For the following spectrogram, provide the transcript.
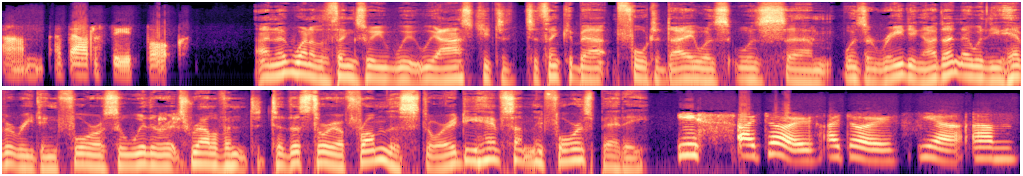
um, about a third book. I know one of the things we, we, we asked you to, to think about for today was was um, was a reading. I don't know whether you have a reading for us or whether it's relevant to, this story or from this story. Do you have something for us, Paddy? Yes, I do. I do. Yeah. Um,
